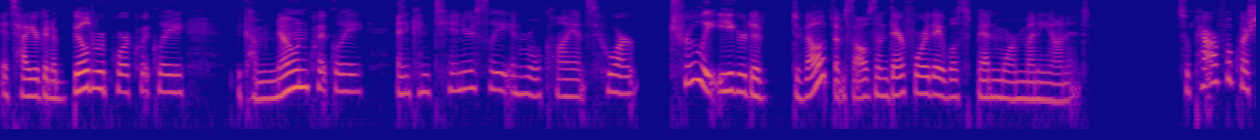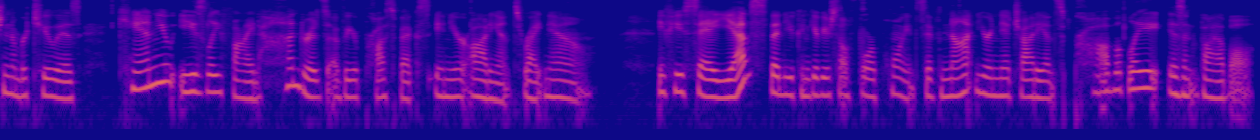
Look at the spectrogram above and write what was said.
It's how you're going to build rapport quickly, become known quickly, and continuously enroll clients who are truly eager to develop themselves and therefore they will spend more money on it. So, powerful question number two is Can you easily find hundreds of your prospects in your audience right now? If you say yes, then you can give yourself four points. If not, your niche audience probably isn't viable.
